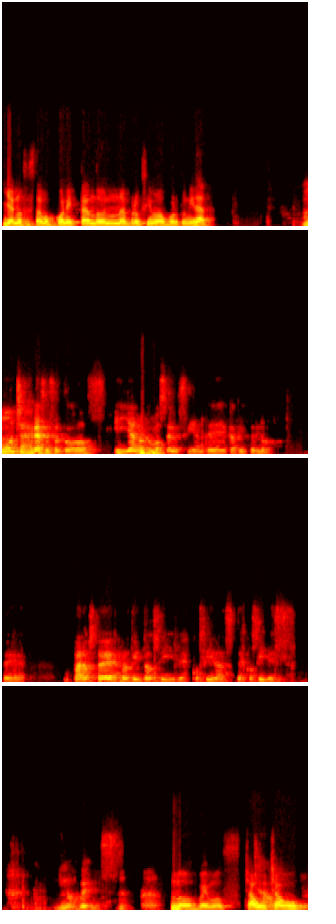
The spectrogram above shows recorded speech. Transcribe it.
Ya nos estamos conectando en una próxima oportunidad. Muchas gracias a todos y ya nos vemos en el siguiente capítulo para ustedes rotitos y descosidas, descosides. Nos vemos. Nos vemos. chau. chau.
